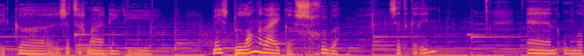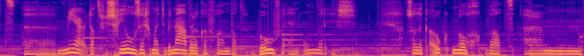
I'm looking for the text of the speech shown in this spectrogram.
Ik uh, zet zeg maar die, die meest belangrijke schubben zet ik erin. En om wat uh, meer dat verschil zeg maar, te benadrukken van wat boven en onder is, zal ik ook nog wat um,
